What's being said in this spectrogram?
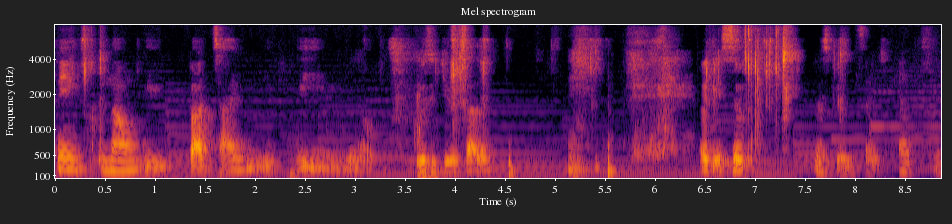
think now the bad time if we you know go to Jerusalem. okay, so let's go inside. Okay.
